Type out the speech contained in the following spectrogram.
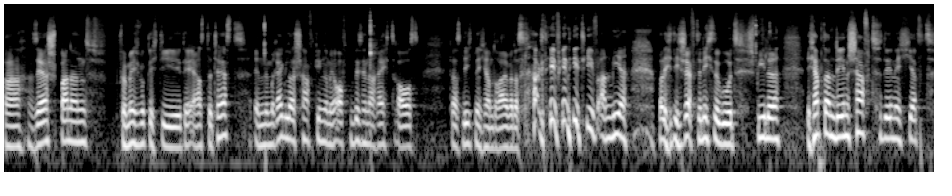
Äh, sehr spannend. Für mich wirklich die, der erste Test. In einem Regular-Schaft ging er mir oft ein bisschen nach rechts raus. Das liegt nicht am Driver, das lag definitiv an mir, weil ich die Schäfte nicht so gut spiele. Ich habe dann den Schaft, den ich jetzt,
